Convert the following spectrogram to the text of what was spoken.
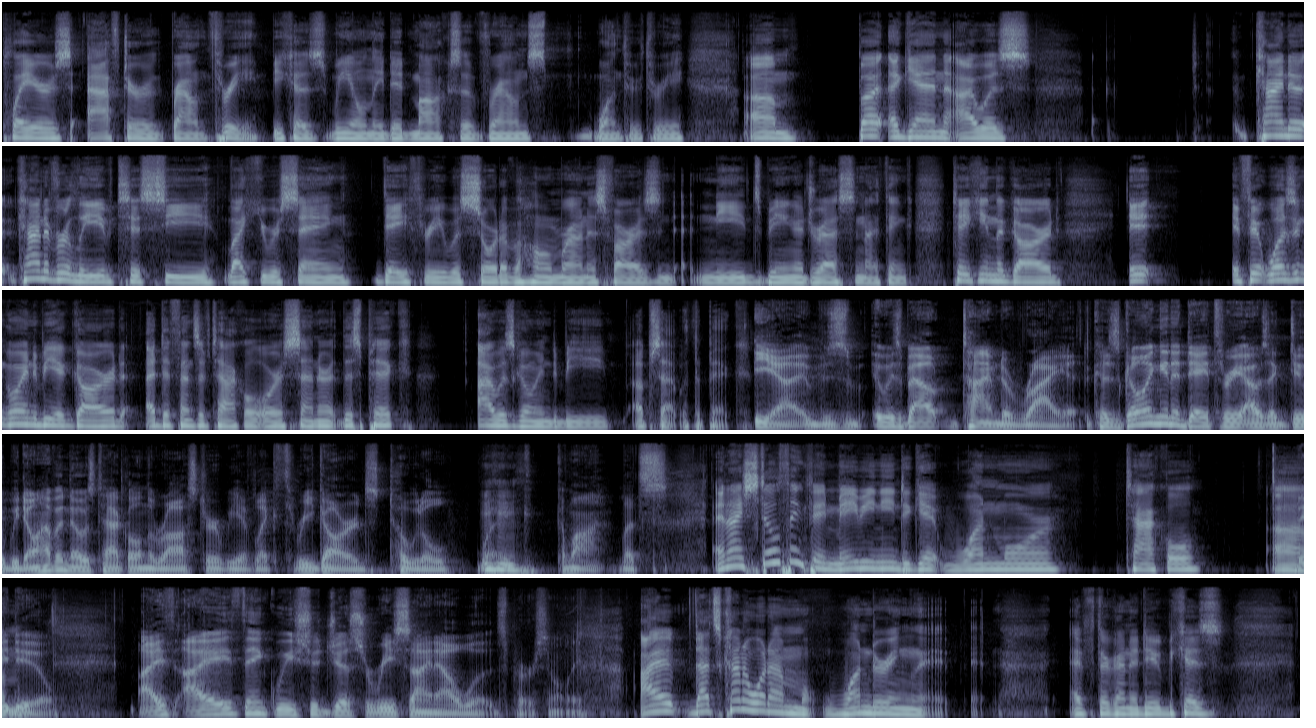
players after round three because we only did mocks of rounds one through three. Um, but again, I was kind of kind of relieved to see, like you were saying, day three was sort of a home run as far as needs being addressed, and I think taking the guard, it if it wasn't going to be a guard, a defensive tackle, or a center at this pick, I was going to be upset with the pick. Yeah, it was it was about time to riot because going into day three, I was like, dude, we don't have a nose tackle on the roster. We have like three guards total. Like, mm-hmm. come on, let's. And I still think they maybe need to get one more tackle. they um, do. I I think we should just re-sign Al Woods personally. I that's kind of what I'm wondering if they're going to do because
